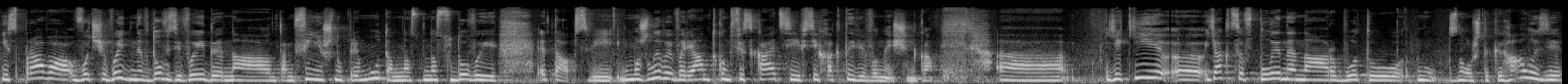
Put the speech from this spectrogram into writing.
і справа, вочевидь, невдовзі вийде на там фінішну пряму, там на, на судовий етап свій. Можливий варіант конфіскації всіх активів Онищенка. Е, які, е, як це вплине на роботу ну, знову ж таки галузі?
